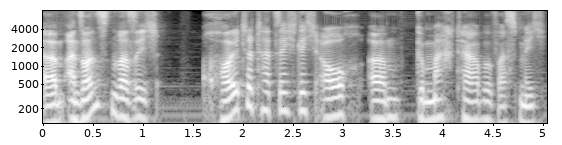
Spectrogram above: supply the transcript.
ähm, ansonsten, was ich heute tatsächlich auch ähm, gemacht habe, was mich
